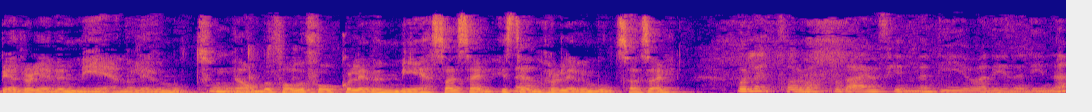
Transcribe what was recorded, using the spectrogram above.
bedre å leve med enn å leve mot. Jeg anbefaler folk å leve med seg selv istedenfor for å leve mot seg selv. Hvor lett har det vært for deg å finne de verdiene dine?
